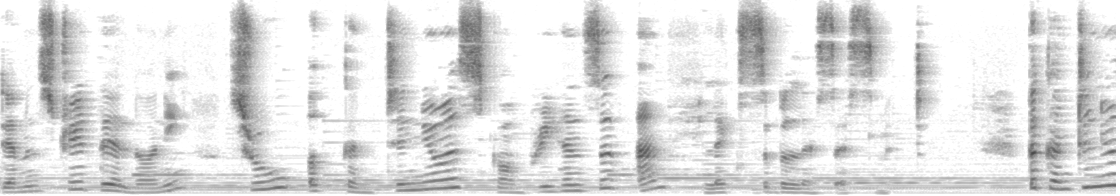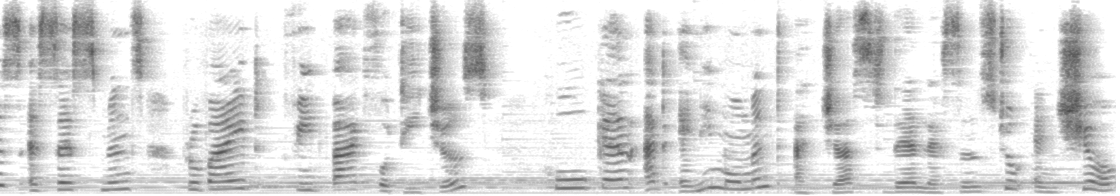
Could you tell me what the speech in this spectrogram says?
demonstrate their learning through a continuous, comprehensive and flexible assessment. The continuous assessments provide feedback for teachers who can at any moment adjust their lessons to ensure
